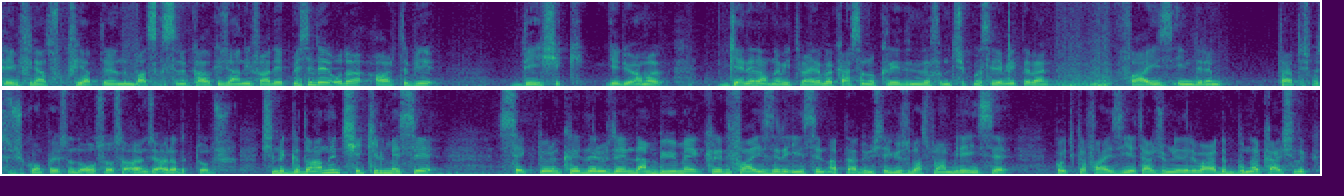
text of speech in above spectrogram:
enflasyon fiyatlarının baskısının kalkacağını ifade etmesi de o da artı bir değişik geliyor. Ama genel anlam itibariyle bakarsan o kredinin lafının çıkmasıyla birlikte ben faiz indirim tartışması şu kompozisyonda olsa olsa ancak aralıkta olur. Şimdi gıdanın çekilmesi sektörün kredileri üzerinden büyüme, kredi faizleri insin hatta dün işte 100 bas puan bile inse politika faizi yeter cümleleri vardı. Buna karşılık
